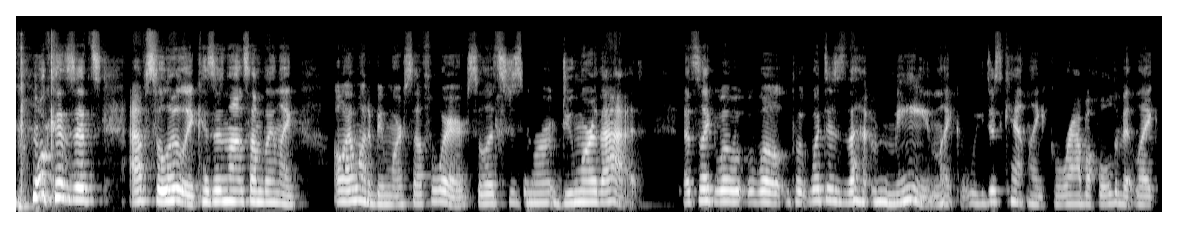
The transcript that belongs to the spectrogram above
well, because it's absolutely because it's not something like, oh, I want to be more self-aware, so let's just do more of that. That's like, well, well, but what does that mean? Like, we just can't like grab a hold of it. Like,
